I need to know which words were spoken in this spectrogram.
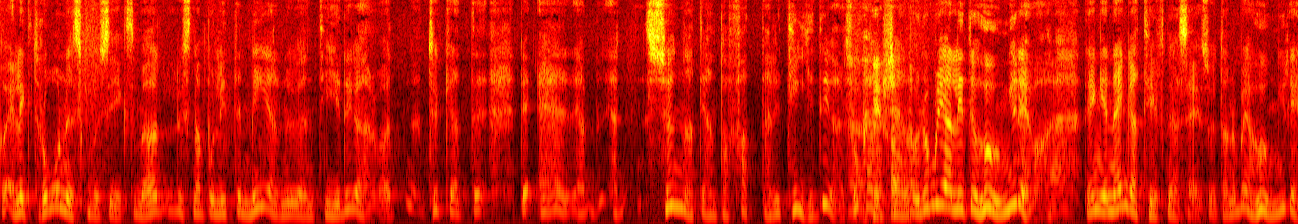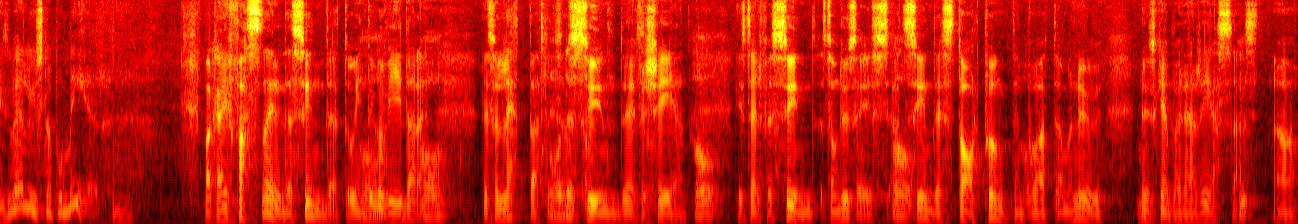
Och elektronisk musik som jag lyssnar på lite mer nu än tidigare. Va? Jag tycker att det, det är jag, jag, synd att jag inte har fattat det tidigare. Så kan jag känna. Och då blir jag lite hungrig. Va? Det är inget negativt när jag säger så, utan då blir jag hungrig. Då vill jag lyssna på mer. Man kan ju fastna i det där syndet och inte Ja, gå vidare. ja. Det är så lätt att liksom, det är synd är för sent. Ja. Istället för synd, som du säger, att Ja. synd är startpunkten på att ja, men nu, nu ska jag börja resa. Ja.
